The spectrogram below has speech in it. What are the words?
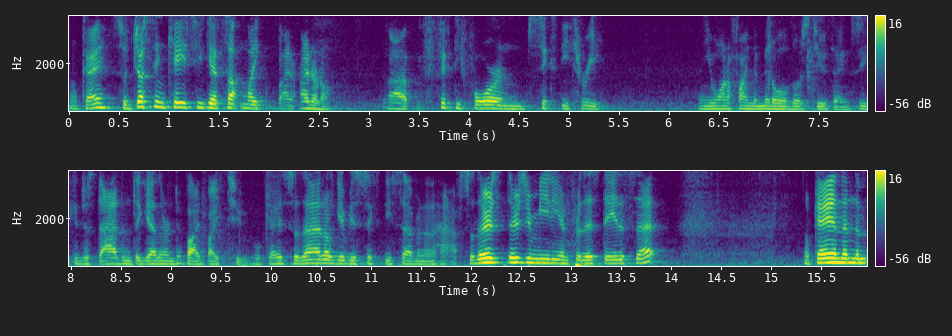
Okay, so just in case you get something like, I, don't know, uh, 54 and 63, and you want to find the middle of those two things, you can just add them together and divide by 2. Okay, so that'll give you 67 and a half. So there's, there's your median for this data set. Okay, and then the,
